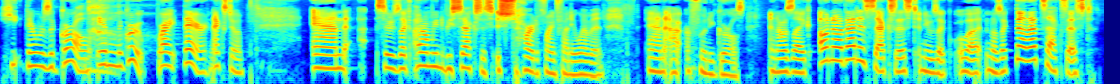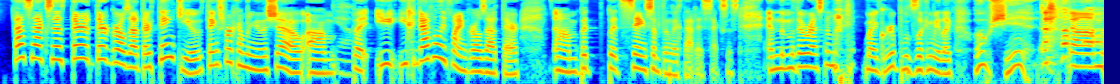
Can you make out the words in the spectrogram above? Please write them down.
he there was a girl in the group right there next to him. And so he's like, I don't mean to be sexist. It's just hard to find funny women and uh, or funny girls. And I was like, Oh no, that is sexist. And he was like, What? And I was like, No, that's sexist. That's sexist. There, there are girls out there. Thank you. Thanks for coming to the show. Um, Yeah. but you, you can definitely find girls out there. Um, but but saying something like that is sexist. And the, the rest of my, my group was looking at me like, Oh shit. Um,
